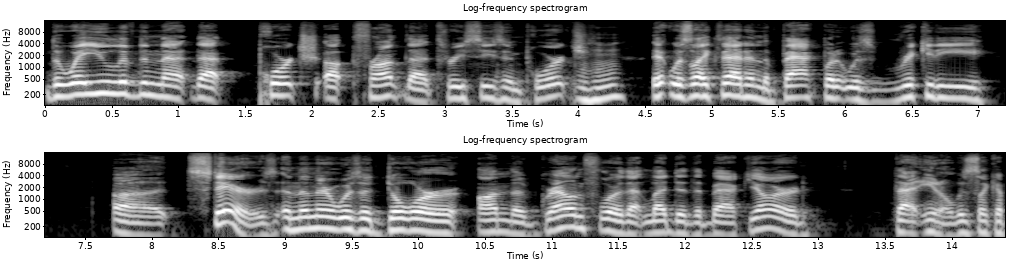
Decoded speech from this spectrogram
The way you lived in that that porch up front, that three season porch, Mm-hmm. it was like that in the back, but it was rickety uh, stairs, and then there was a door on the ground floor that led to the backyard. That you know was like a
